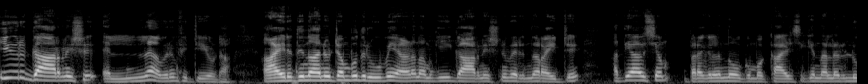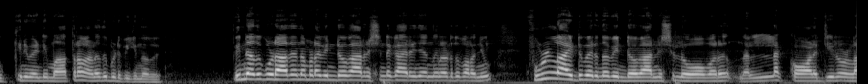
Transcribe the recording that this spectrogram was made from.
ഈ ഒരു ഗാർണിഷ് എല്ലാവരും ഫിറ്റ് ചെയ്യൂട്ടാ. ആയിരത്തി നാനൂറ്റമ്പത് രൂപയാണ് നമുക്ക് ഈ ഗാർണിഷിന് വരുന്ന റേറ്റ് അത്യാവശ്യം പിറകിൽ നിന്ന് നോക്കുമ്പോൾ കാഴ്ചയ്ക്ക് നല്ലൊരു ലുക്കിന് വേണ്ടി മാത്രമാണ് ഇത് പിടിപ്പിക്കുന്നത്. പിന്നെ അതുകൂടാതെ നമ്മുടെ വിൻഡോ ഗാർണിഷിന്റെ കാര്യം ഞാൻ നിങ്ങളുടെ അടുത്ത് പറഞ്ഞു ഫുള്ളായിട്ട് വരുന്ന വിൻഡോ ഗാർണിഷ് ലോവർ നല്ല ക്വാളിറ്റിയിലുള്ള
